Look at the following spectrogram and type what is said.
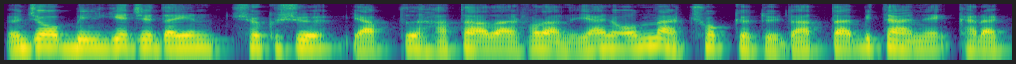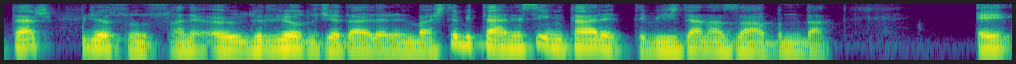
önce o Bilge Jedi'ın çöküşü yaptığı hatalar falan yani onlar çok kötüydü. Hatta bir tane karakter biliyorsunuz hani öldürülüyordu Jedi'lerin başta. Bir tanesi intihar etti vicdan azabından. E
